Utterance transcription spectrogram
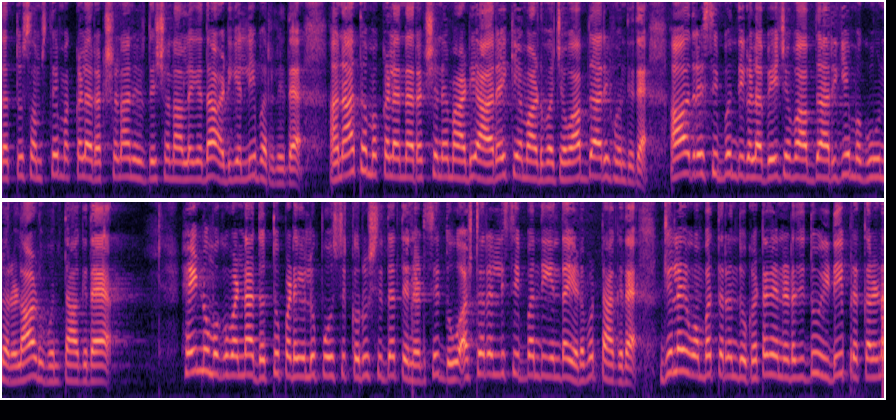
ದತ್ತು ಸಂಸ್ಥೆ ಮಕ್ಕಳ ರಕ್ಷಣಾ ನಿರ್ದೇಶನಾಲಯದ ಅಡಿಯಲ್ಲಿ ಬರಲಿದೆ. ಅನಾಥ ಮಕ್ಕಳನ್ನ ರಕ್ಷಣೆ ಮಾಡಿ ಆರೈಕೆ ಮಾಡುವ ಜವಾಬ್ದಾರಿ ಹೊಂದಿದೆ. ಆದರೆ ಸಿಬ್ಬಂದಿಗಳ ಬೇಜವಾಬ್ದಾರಿಗೆ ಮಗು ನರಳಾಡುವಂತಾಗಿದೆ ಹೆಣ್ಣು ಮಗುವನ್ನ ದತ್ತು ಪಡೆಯಲು ಪೋಷಕರು ಸಿದ್ಧತೆ ನಡೆಸಿದ್ದು, ಅಷ್ಟರಲ್ಲಿ ಸಿಬ್ಬಂದಿಯಿಂದ ಎಡವಟ್ಟಾಗಿದೆ. ಜುಲೈ ಒಂಬತ್ತರಂದು ಘಟನೆ ನಡೆದಿದ್ದು, ಇಡೀ ಪ್ರಕರಣ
